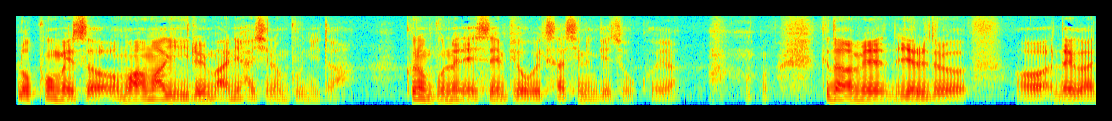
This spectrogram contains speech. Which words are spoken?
로펌에서 어마어마하게 일을 많이 하시는 분이다. 그런 분은 S&P 500 사시는 게 좋고요. 그 다음에 예를 들어 어, 내가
